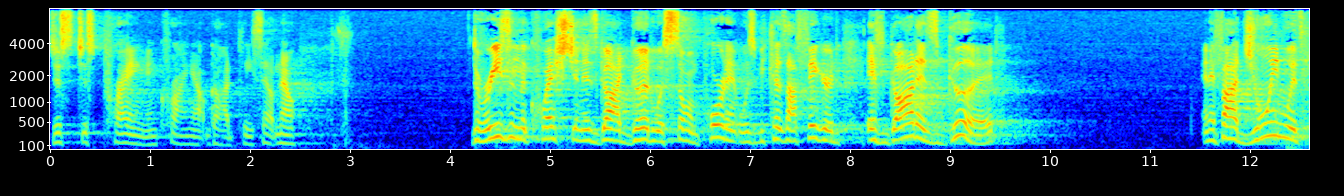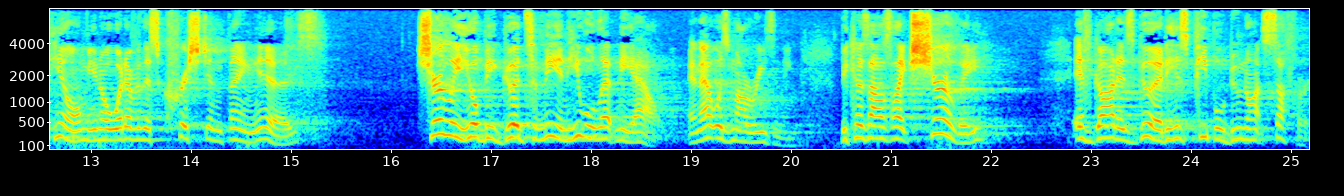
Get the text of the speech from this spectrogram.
Just, just praying and crying out, God, please help. Now, the reason the question, is God good, was so important was because I figured if God is good, and if I join with Him, you know, whatever this Christian thing is, surely He'll be good to me and He will let me out. And that was my reasoning. Because I was like, surely, if God is good, His people do not suffer.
